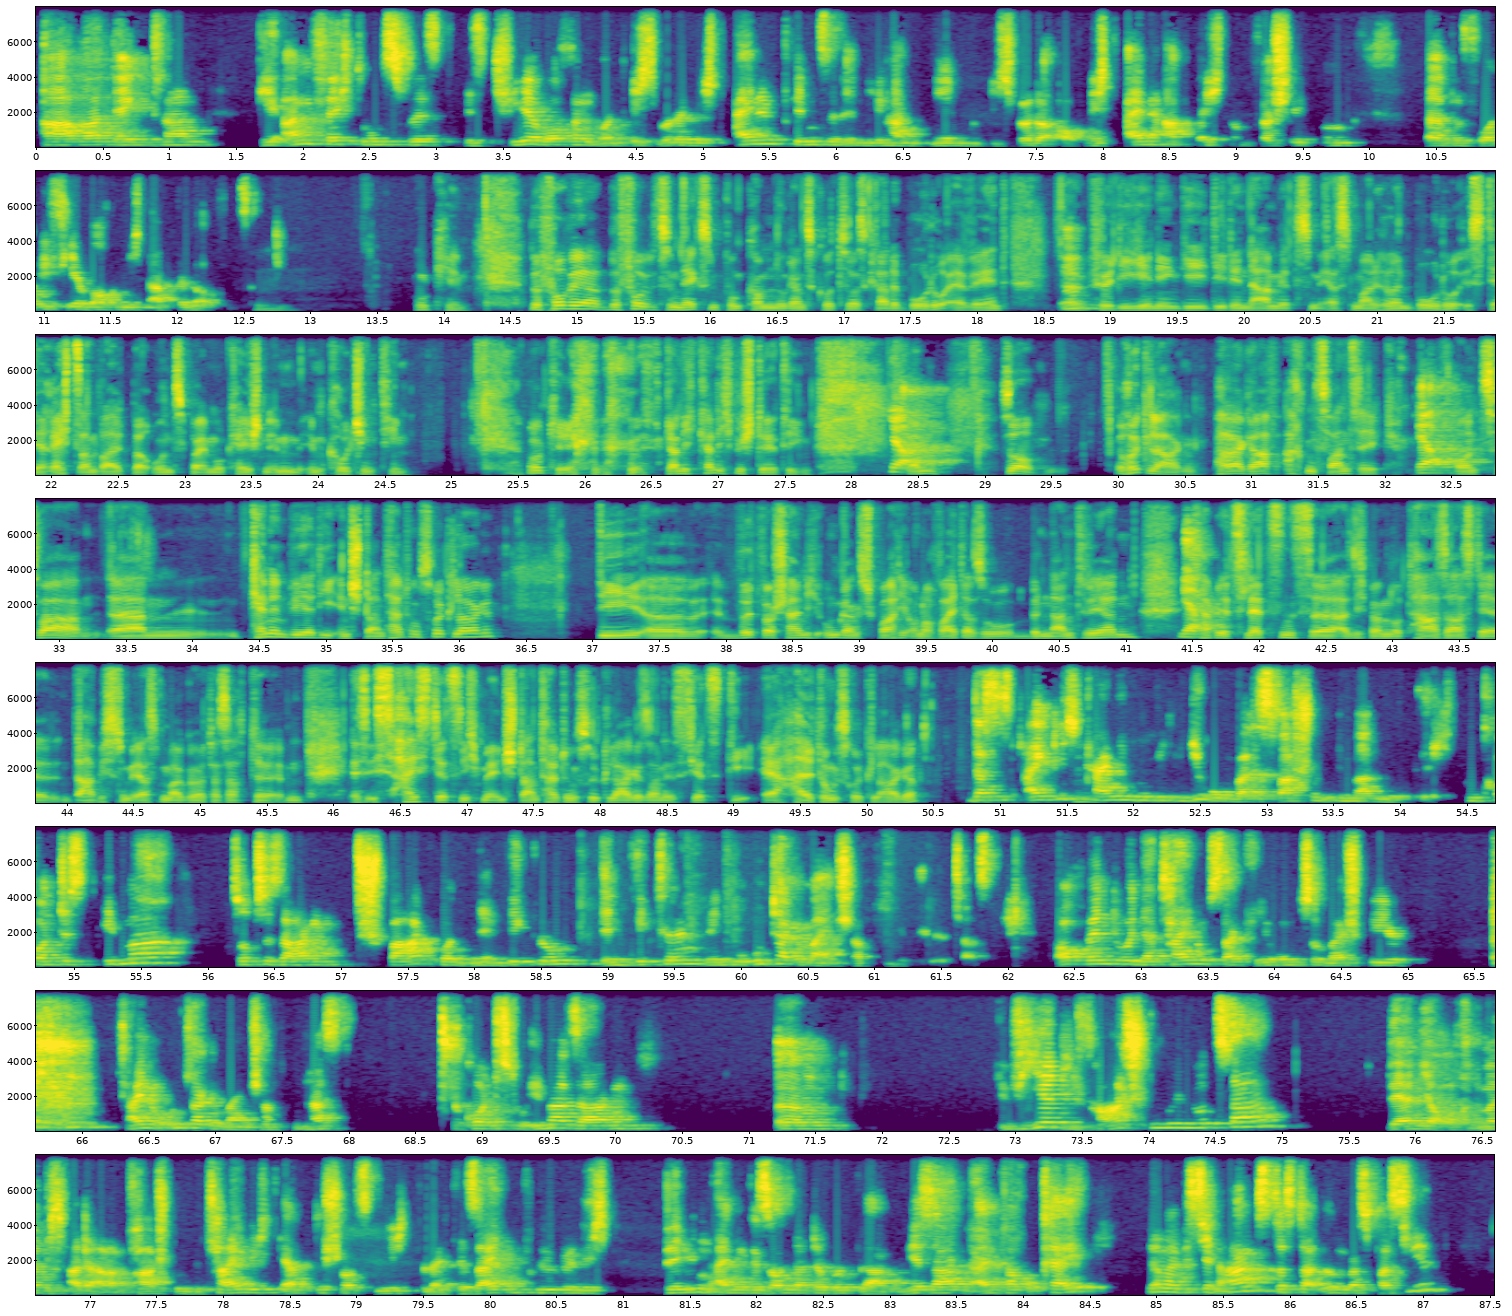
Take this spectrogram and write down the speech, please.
Aber denkt dran, die Anfechtungsfrist ist vier Wochen und ich würde nicht einen Pinsel in die Hand nehmen. Ich würde auch nicht eine Abrechnung verschicken, äh, bevor die vier Wochen nicht abgelaufen sind. Mhm. Okay. Bevor wir, bevor wir zum nächsten Punkt kommen, nur ganz kurz, du hast gerade Bodo erwähnt. Ähm, mhm. Äh, für diejenigen, die, die den Namen jetzt zum ersten Mal hören, Bodo ist der Rechtsanwalt bei uns bei Immocation im, im Coaching-Team. Okay, kann ich, kann ich bestätigen. Ja. Ähm, so, Rücklagen, Paragraph 28. Ja. Und zwar ähm, kennen wir die Instandhaltungsrücklage. Die äh, wird wahrscheinlich umgangssprachlich auch noch weiter so benannt werden. Ja. Ich habe jetzt letztens, äh, als ich beim Notar saß, der, da habe ich zum ersten Mal gehört, der sagte, ähm, es ist, heißt jetzt nicht mehr Instandhaltungsrücklage, sondern es ist jetzt die Erhaltungsrücklage. Das ist eigentlich hm. keine Novellierung, weil es war schon immer möglich. Du konntest immer sozusagen Sparkontenentwicklung entwickeln, wenn du Untergemeinschaften gebildet hast. Auch wenn du in der Teilungserklärung zum Beispiel keine Untergemeinschaften hast, konntest du immer sagen, ähm, wir, die Fahrstuhlnutzer, werden ja auch immer nicht alle am Fahrstuhl beteiligt, Erdgeschoss nicht, vielleicht der Seitenflügel nicht, bilden eine gesonderte Rücklage. Wir sagen einfach, okay, wir haben ein bisschen Angst, dass da irgendwas passiert.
